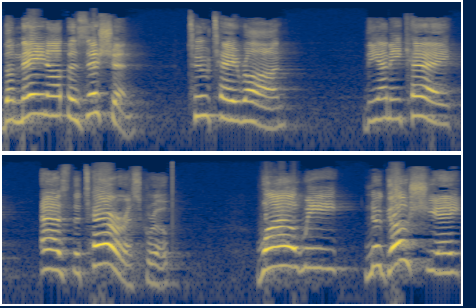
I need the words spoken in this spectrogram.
the main opposition to Tehran the MEK as the terrorist group. While we negotiate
